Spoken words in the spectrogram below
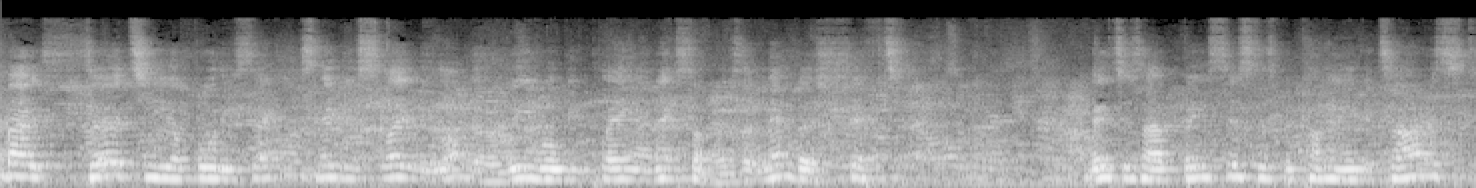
about 30 or 40 seconds, maybe slightly longer, we will be playing our next song as the members shift. Notice our bassist is becoming a guitarist,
